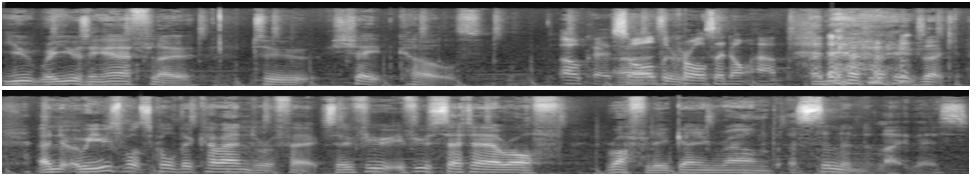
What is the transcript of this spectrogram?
you, we're using airflow to shape curls. Okay, so uh, all the so curls I don't have. and, exactly. And we use what's called the Coanda effect. So if you, if you set air off roughly going around a cylinder like this,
